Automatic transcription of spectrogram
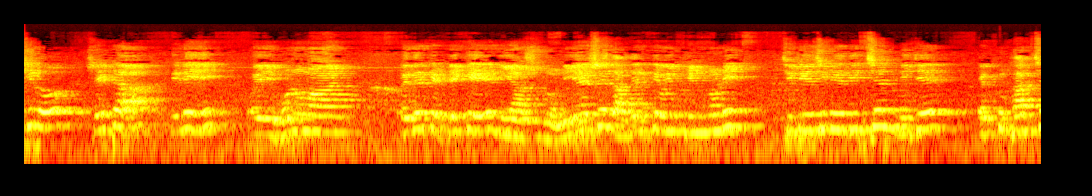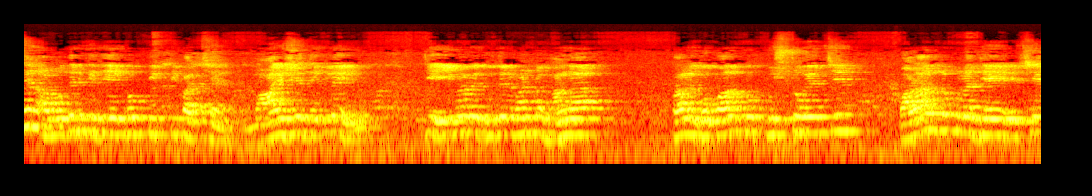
ছিল সেটা তিনি ওই হনুমান এদেরকে ডেকে নিয়ে আসলো। নিয়ে এসে তাদেরকে ওই কিন্ডনি ছিটিয়ে ছিটিয়ে দিচ্ছেন, নিজে একটু খাচ্ছেন আর ওদেরকে দিয়ে খুব তৃপ্তি পাচ্ছেন। মা এসে দেখলেন যে এইভাবে দুধের ভাণ্ড ভাঙা। তাহলে গোপাল খুব পুষ্ট হয়েছে। পাড়ার লোকরা যে এসে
